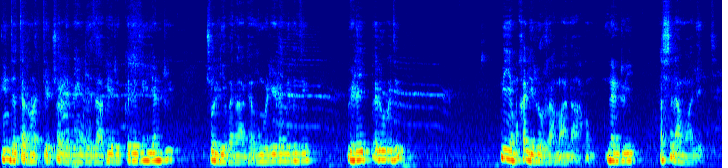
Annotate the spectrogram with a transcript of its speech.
இந்த தருணத்தில் சொல்ல வேண்டியதாக இருக்கிறது என்று சொல்லியவனாக உங்களிடமிருந்து விடை பெறுவது மியம் ஹலீலுர் ரஹ்மான் ஆகும். நன்றி. அஸ்லாம் வலைக்கம்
